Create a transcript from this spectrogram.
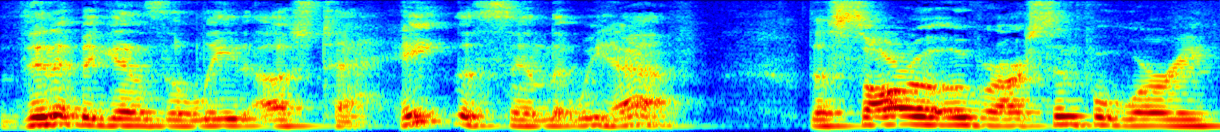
Then it begins to lead us to hate the sin that we have, the sorrow over our sinful worry,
